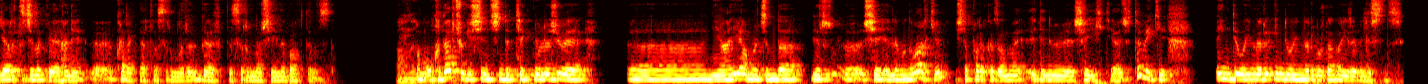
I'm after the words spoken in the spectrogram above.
yaratıcılık ve hani e, karakter tasarımları, grafik tasarımlar şeyine baktığınızda. Anladım. Ama o kadar çok işin içinde teknoloji ve e, nihai amacında bir e, şey elemanı var ki işte para kazanma edinimi ve şey ihtiyacı. Tabii ki indie oyunları indie oyunları buradan ayırabilirsiniz.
